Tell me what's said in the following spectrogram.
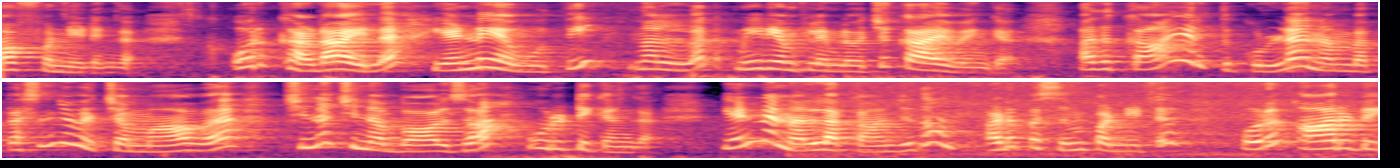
ஆஃப் பண்ணிவிடுங்க ஒரு கடாயில் எண்ணெயை ஊற்றி நல்லா மீடியம் ஃப்ளேமில் வச்சு காய வைங்க. அது காயறதுக்குள்ளே நம்ம பிசைஞ்சு வச்ச மாவை சின்ன சின்ன பால்ஸாக உருட்டிக்கங்க. எண்ணெய் நல்லா காஞ்சதும் அடுப்பை சிம் பண்ணிவிட்டு ஒரு ஆறு டு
